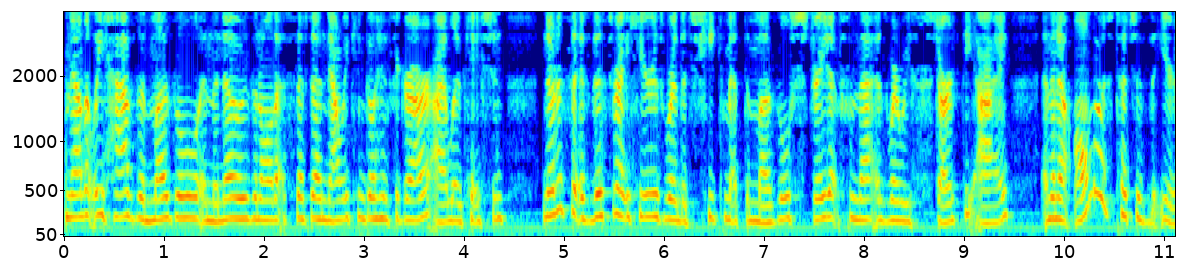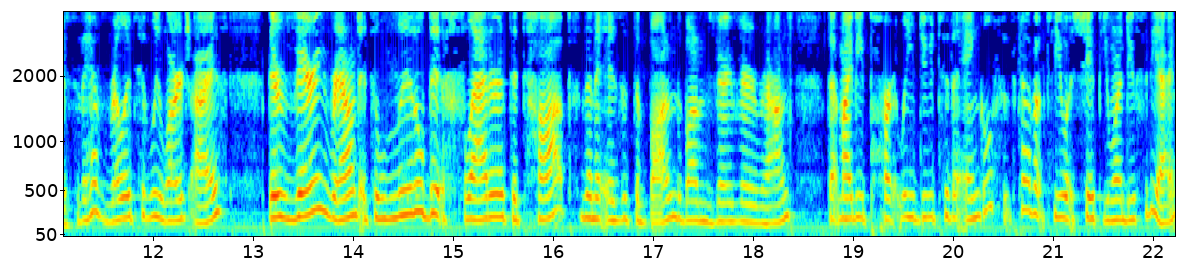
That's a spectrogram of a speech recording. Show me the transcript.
now that we have the muzzle and the nose and all that stuff done, now we can go ahead and figure out our eye location. Notice that if this right here is where the cheek met the muzzle, straight up from that is where we start the eye, and then it almost touches the ears. So they have relatively large eyes. They're very round. It's a little bit flatter at the top than it is at the bottom. The bottom is very, very round. That might be partly due to the angle, so it's kind of up to you what shape you want to do for the eye.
